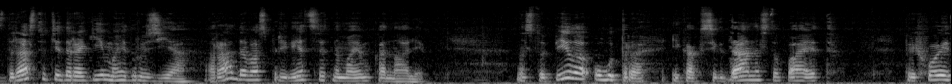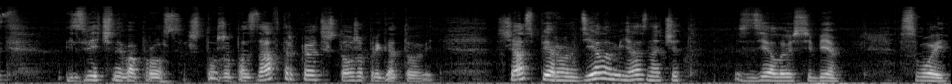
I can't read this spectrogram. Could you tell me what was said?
Здравствуйте, дорогие мои друзья! Рада вас приветствовать на моем канале. Наступило утро, и, как всегда, наступает, приходит извечный вопрос, что же позавтракать, что же приготовить. Сейчас первым делом я, значит, сделаю себе свой,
